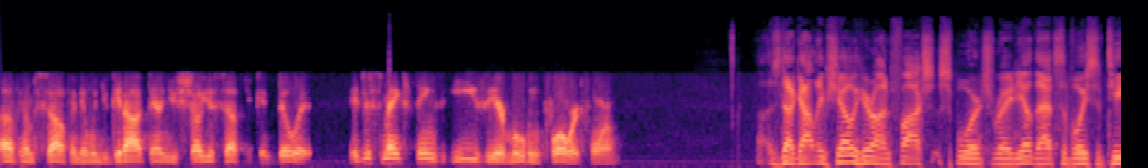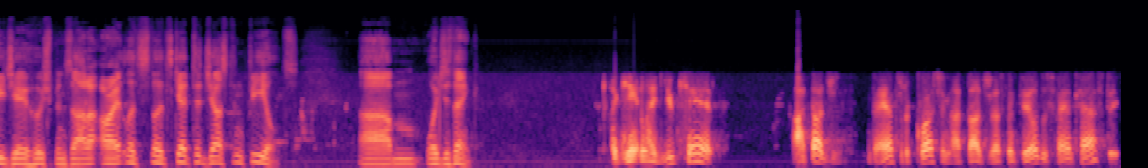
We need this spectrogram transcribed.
of himself, and then when you get out there and you show yourself you can do it, it just makes things easier moving forward for him. Uh, it's Doug Gottlieb show here on Fox Sports Radio. That's the voice of TJ Houshmandzadeh. All right, let's let's get to Justin Fields. Um, what'd you think? Again, like you can't. I thought to answer the question, I thought Justin Fields is fantastic.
